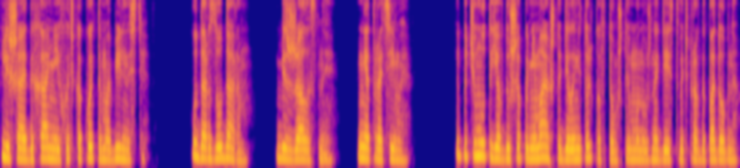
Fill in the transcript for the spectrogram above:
Лишая дыхания и хоть какой-то мобильности. Удар за ударом. Безжалостные, неотвратимые. И почему-то я в душе понимаю, что дело не только в том, что ему нужно действовать правдоподобно.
